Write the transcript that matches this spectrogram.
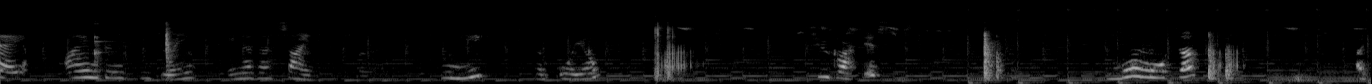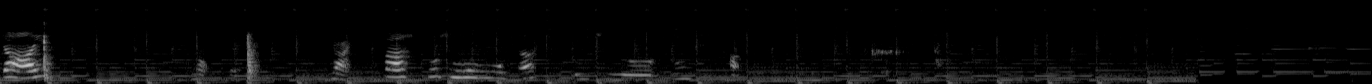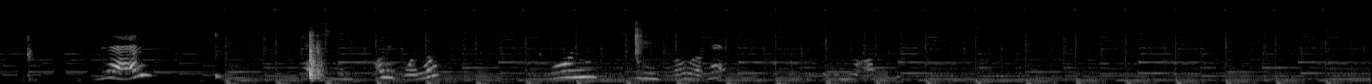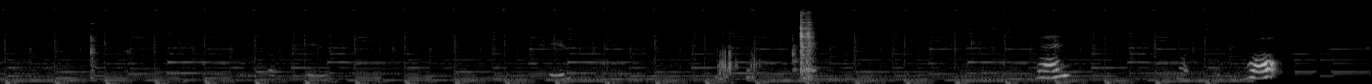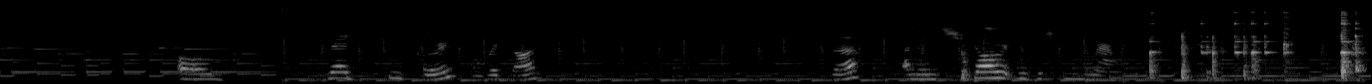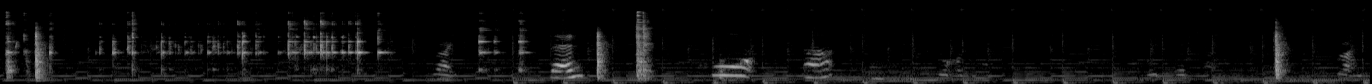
today I'm going to be doing another science experiment. You need some oil, two glasses, some warm water, a dye, not this. Right, first pour some warm water into your cup. Then oil, one spoonful of it, and put it in your oven. Then put a drop of red food colouring or red dye and stir it with the spoon around. Right. Then pour that into your oven. Right.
